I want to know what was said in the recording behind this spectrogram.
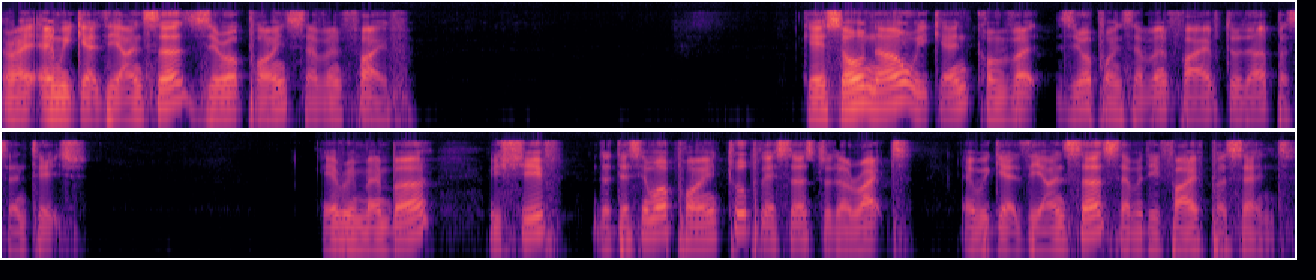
All right, and we get the answer 0.75. Okay, so now we can convert 0.75 to the percentage. Okay, remember, we shift the decimal point two places to the right and we get the answer 75%.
